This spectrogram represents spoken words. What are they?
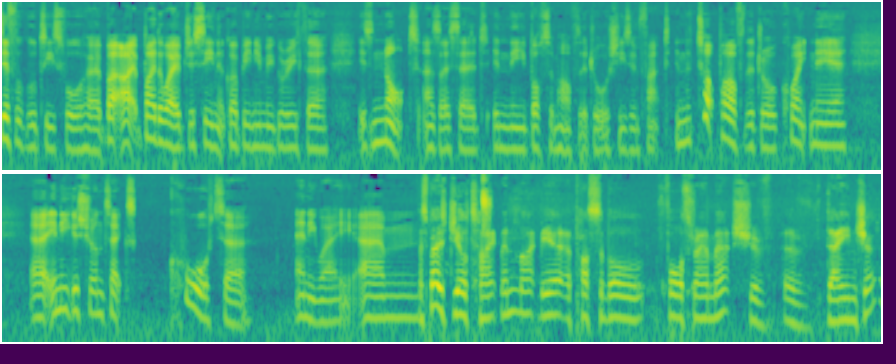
Difficulties for her. But I, by the way, I've just seen that Garbine Muguruza is not, as I said, in the bottom half of the draw. She's in fact in the top half of the draw, quite near uh, Inigo Swiatek's quarter. Anyway, um, I suppose Jil Teichmann might be a, a possible fourth round match of, of danger.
